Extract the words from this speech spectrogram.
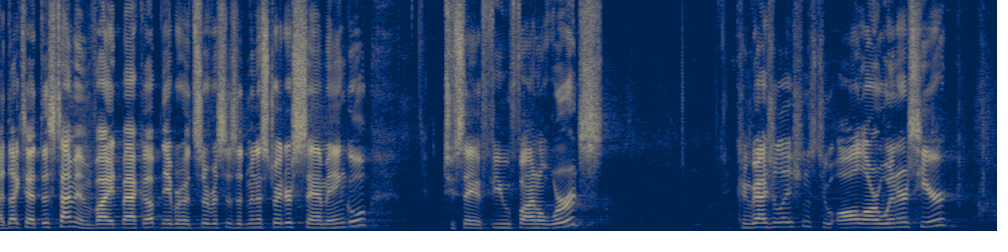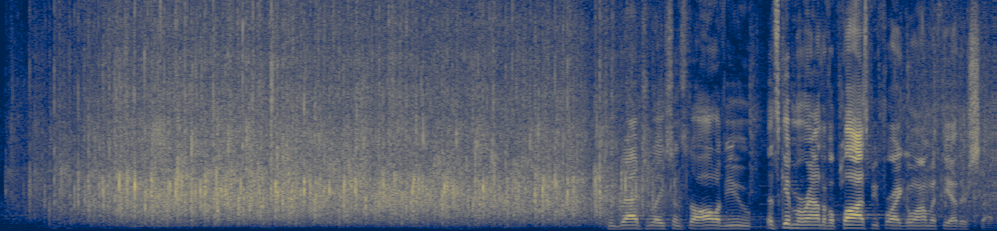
I'd like to at this time invite back up Neighborhood Services Administrator Sam Engel to say a few final words. Congratulations to all our winners here. Congratulations to all of you. Let's give them a round of applause before I go on with the other stuff.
